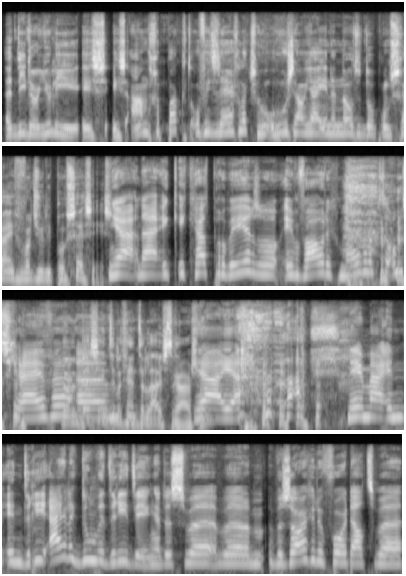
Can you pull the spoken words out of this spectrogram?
die door jullie is, is aangepakt of iets dergelijks. Hoe, hoe zou jij in een notendop omschrijven wat jullie proces is? Ja, nou, ik, ik ga het proberen zo eenvoudig mogelijk te omschrijven. We hebben best intelligente luisteraars. hoor. Ja, ja. nee, maar in, in drie, eigenlijk doen we drie dingen. Dus we, we, we zorgen ervoor dat we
